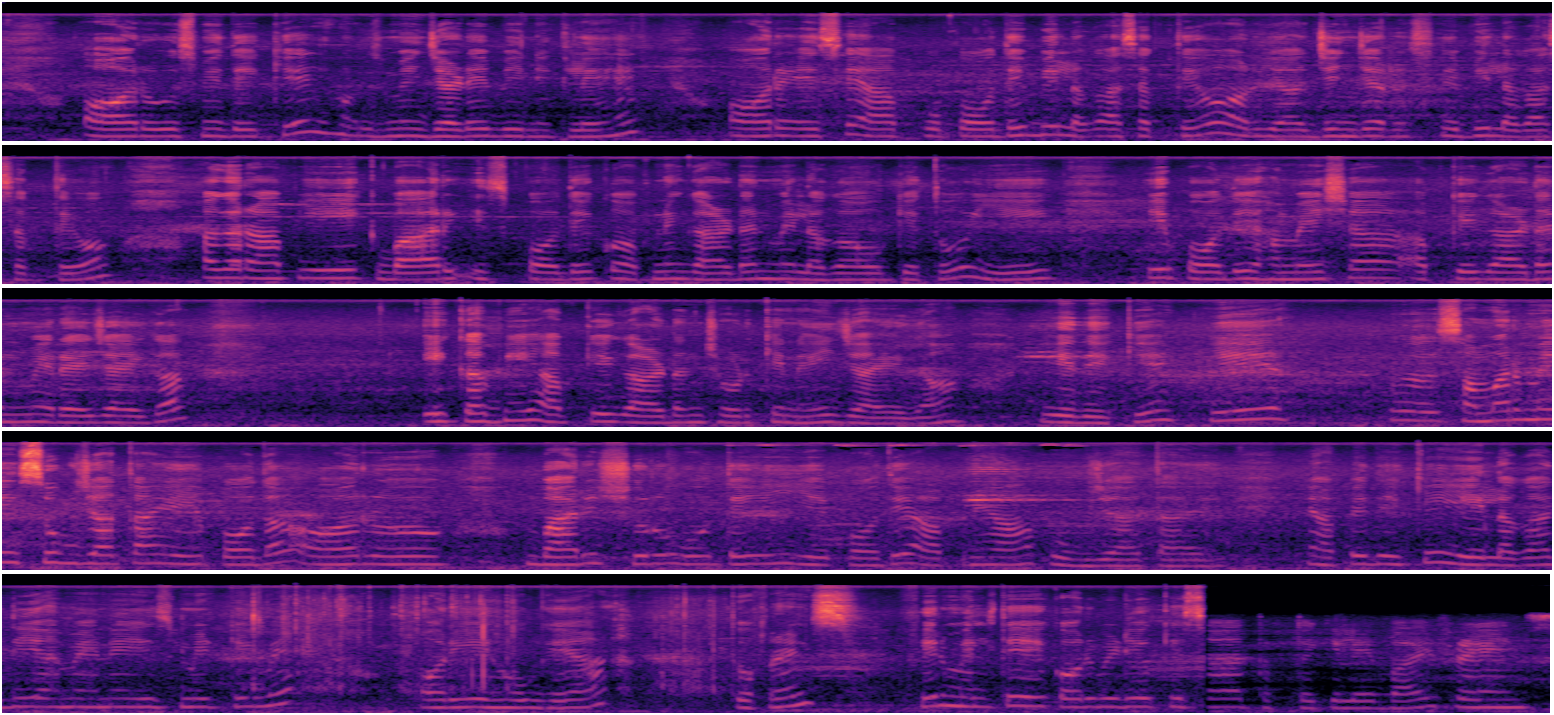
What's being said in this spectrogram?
और उसमें देखिए, उसमें जड़ें भी निकले हैं और ऐसे आप वो पौधे भी लगा सकते हो और या जिंजर से भी लगा सकते हो। अगर आप ये एक बार इस पौधे को अपने गार्डन में लगाओगे तो ये ये पौधे हमेशा आपके गार्डन में रह जाएगा। ये कभी आपके गार्डन छोड़ के नहीं जाएगा। ये देखिए, ये समर में सूख जाता है ये पौधा और बारिश शुरू होते ही ये पौधे अपने आप उग जाता है। यहाँ पे देखिए, ये लगा दिया मैंने इस मिट्टी में और ये हो गया। तो फ्रेंड्स, फिर मिलते हैं एक और वीडियो के साथ। तब तक के लिए बाय फ्रेंड्स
